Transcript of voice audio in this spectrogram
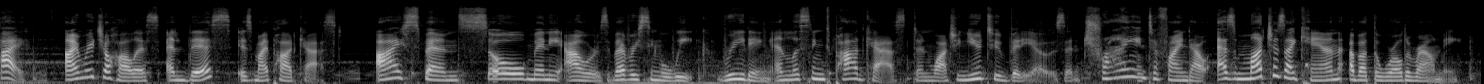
Hi, I'm Rachel Hollis, and this is my podcast. I spend so many hours of every single week reading and listening to podcasts and watching YouTube videos and trying to find out as much as I can about the world around me.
